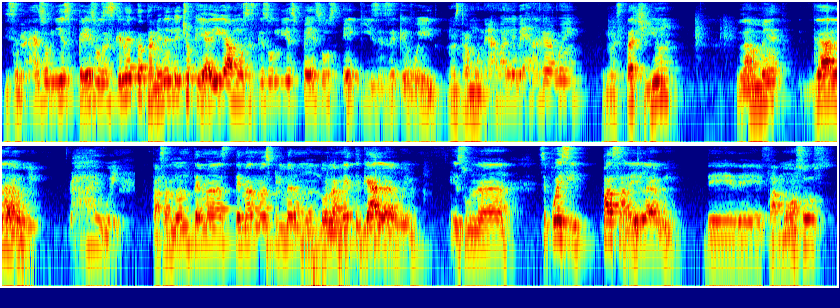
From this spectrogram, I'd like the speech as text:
dicen, ah, son 10 pesos. Es que neta, también el hecho que ya digamos, es que son 10 pesos X. Es de que, güey, nuestra moneda vale verga, güey. No está chido. La Met Gala, güey. Ay, güey. Pasando en temas, temas más primer mundo. La Met Gala, güey. Es una, se puede decir, pasarela, güey. De, de famosos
